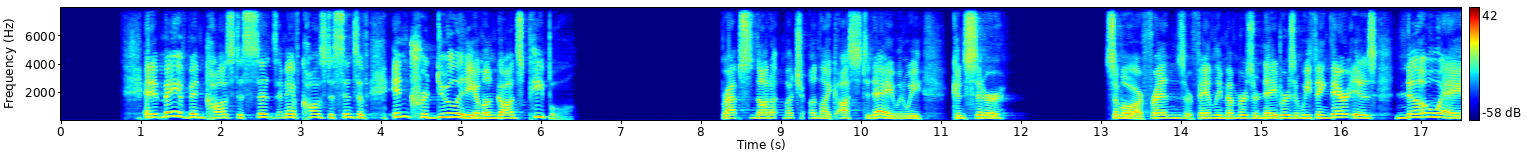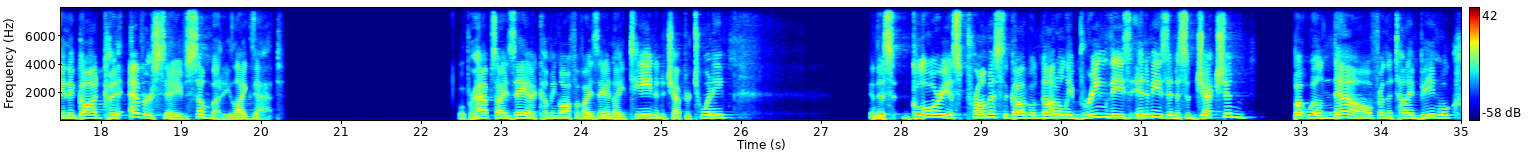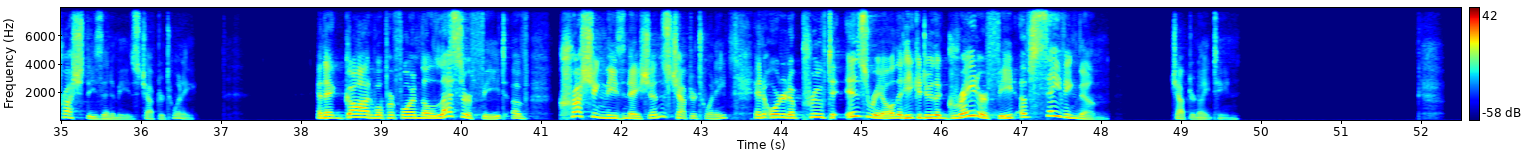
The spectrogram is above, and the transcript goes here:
And it may have been caused a sense, it may have caused a sense of incredulity among God's people. Perhaps not much unlike us today when we consider some of our friends or family members or neighbors and we think there is no way that God could ever save somebody like that. Well, perhaps Isaiah, coming off of Isaiah 19 into chapter 20, in this glorious promise that God will not only bring these enemies into subjection, but will now, for the time being, will crush these enemies, chapter 20. And that God will perform the lesser feat of crushing these nations, chapter 20, in order to prove to Israel that he could do the greater feat of saving them, chapter 19.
